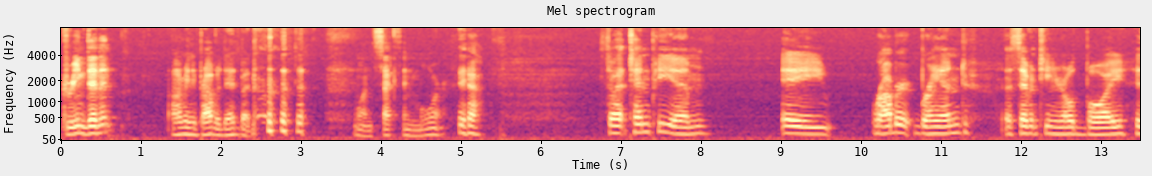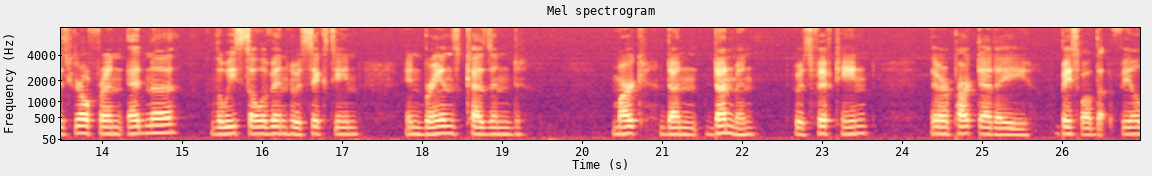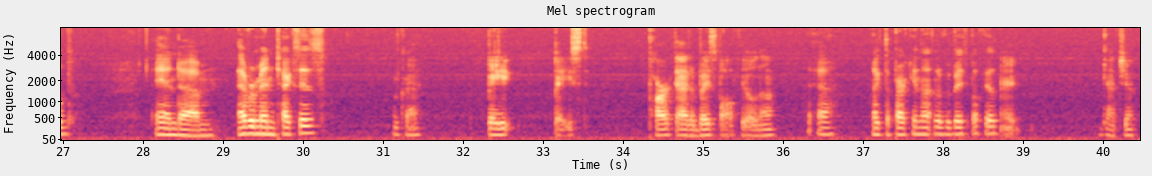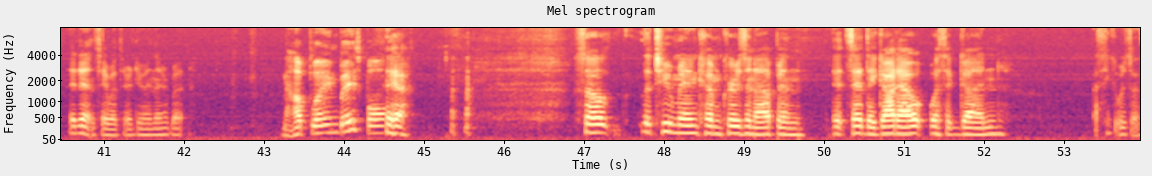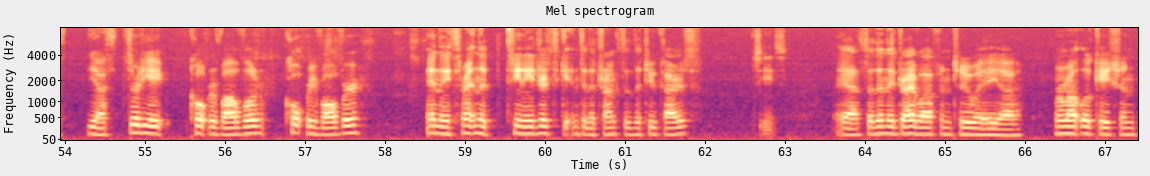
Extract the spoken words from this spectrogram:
Green didn't. I mean, he probably did, but One sex and more. Yeah. So at 10 p.m., a Robert Brand, a 17 year old boy, his girlfriend Edna Louise Sullivan, who is 16, and Brand's cousin Mark Dun- Dunman, who is 15, they were parked at a baseball field in um, Everman, Texas. Okay. Bait based. Parked at a baseball field, huh? Yeah. Like the parking lot of a baseball field. Gotcha. They didn't say what they're doing there, but. Now playing baseball. Yeah. so the two men come cruising up, and it said they got out with a gun. I think it was a yeah thirty-eight Colt revolver, Colt revolver, and they threatened the teenagers to get into the trunks of the two cars. Jeez. Yeah. So then they drive off into a uh, remote location.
